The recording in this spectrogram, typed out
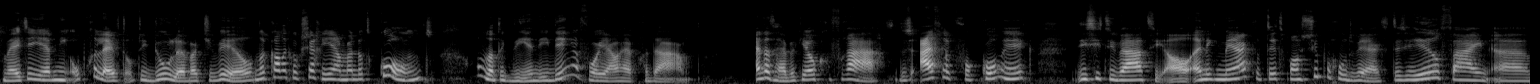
weet je, je hebt niet opgeleverd op die doelen wat je wil. Dan kan ik ook zeggen, ja, maar dat komt omdat ik die en die dingen voor jou heb gedaan. En dat heb ik je ook gevraagd. Dus eigenlijk voorkom ik die situatie al. En ik merk dat dit gewoon supergoed werkt. Het is heel fijn. Ehm,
